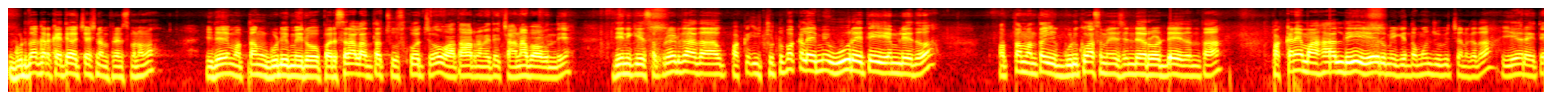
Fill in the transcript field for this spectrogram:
గుడి దగ్గరకు అయితే వచ్చేసినాం ఫ్రెండ్స్ మనము. ఇదే మొత్తం గుడి మీరు పరిసరాలంతా చూసుకోవచ్చు. వాతావరణం అయితే చాలా బాగుంది. దీనికి సపరేట్గా పక్క ఈ చుట్టుపక్కల ఏమి ఊరైతే ఏం లేదు. మొత్తం అంతా ఈ గుడి కోసం వేసిండే రోడ్డే ఇదంతా. పక్కనే మహాల్ది ఏరు మీకు ఇంతకుముందు చూపించాను కదా. ఏరు అయితే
